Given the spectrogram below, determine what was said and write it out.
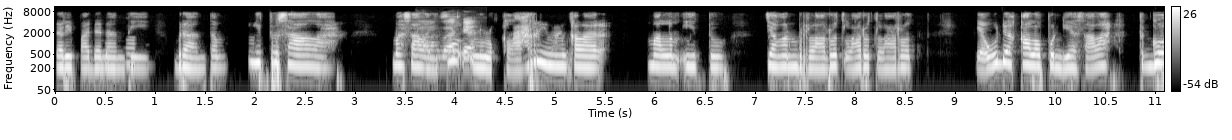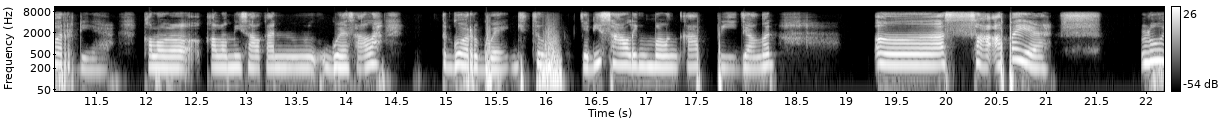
daripada nanti hmm. berantem itu salah masalah salah itu ya. lu kelarin kalau malam itu jangan berlarut-larut-larut ya udah kalaupun dia salah tegur dia. Kalau kalau misalkan gue salah tegur gue gitu. Jadi saling melengkapi jangan eh uh, sa apa ya lu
